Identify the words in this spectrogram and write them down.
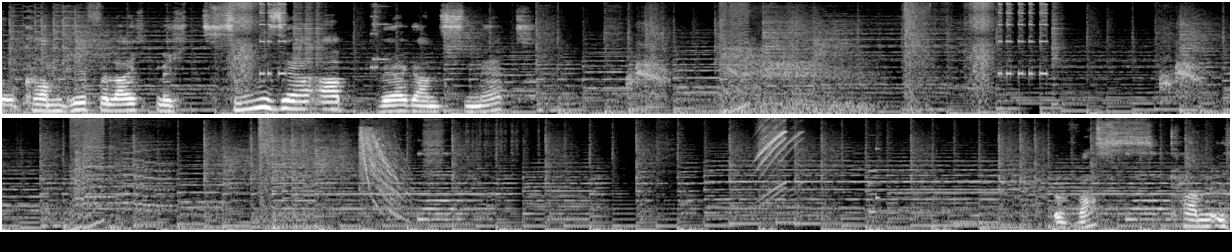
So, komm, geh vielleicht nicht zu sehr ab, wäre ganz nett. Was kann ich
